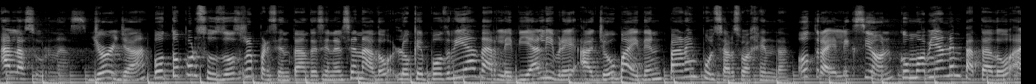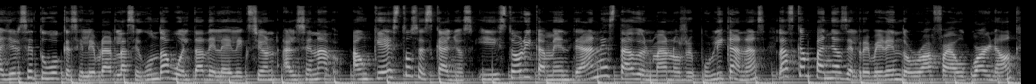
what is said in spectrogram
a las urnas. Georgia votó por sus dos representantes en el Senado, lo que podría darle vía libre a Joe Biden para impulsar su agenda. Otra elección, como habían empatado, ayer se tuvo que celebrar la segunda vuelta de la elección al Senado. Aunque estos escaños históricamente han estado en manos republicanas, las campañas del reverendo Raphael Warnock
